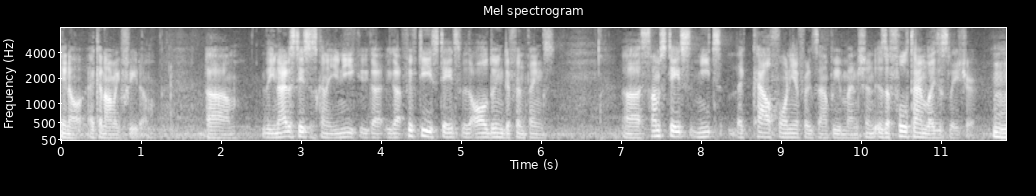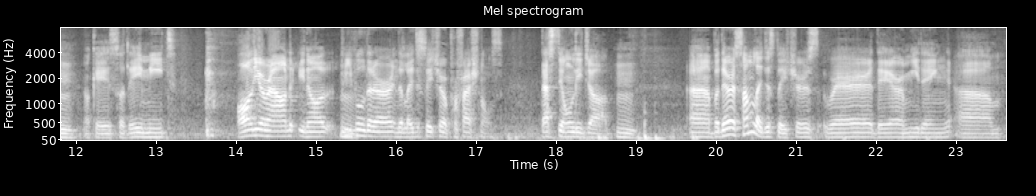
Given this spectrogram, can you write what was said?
you know economic freedom. Um, the United States is kind of unique. You got you got 50 states with all doing different things. Uh, some states meet, like California, for example, you mentioned, is a full-time legislature. Mm-hmm. Okay, so they meet all year round. You know, people mm. that are in the legislature are professionals. That's the only job. Mm. Uh, but there are some legislatures where they are meeting um,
